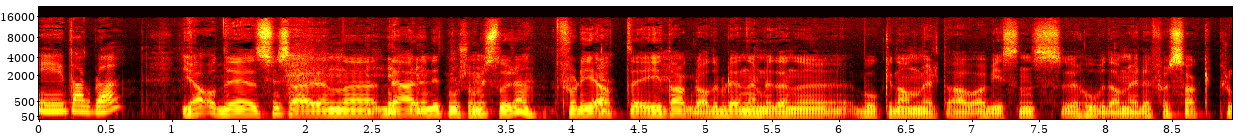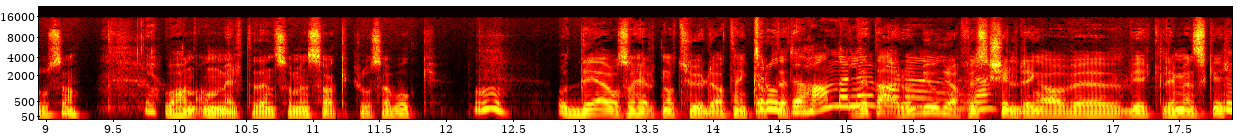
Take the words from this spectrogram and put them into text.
i Dagbladet. Ja, og det syns jeg er en, det er en litt morsom historie. Fordi at i Dagbladet ble nemlig denne boken anmeldt av avisens hovedanmelder for sakprosa. Ja. Og han anmeldte den som en sakprosabok. Mm. Og det er også helt naturlig å tenke Trodde at dette, han, eller dette er jo en biografisk ja. Mm. skildring av uh, virkelige mennesker.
